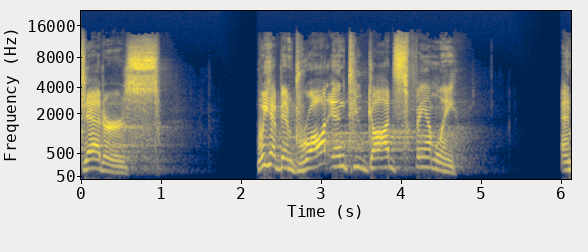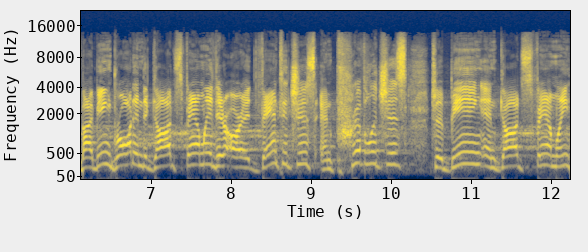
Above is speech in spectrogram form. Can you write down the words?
debtors. We have been brought into God's family. And by being brought into God's family, there are advantages and privileges to being in God's family,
